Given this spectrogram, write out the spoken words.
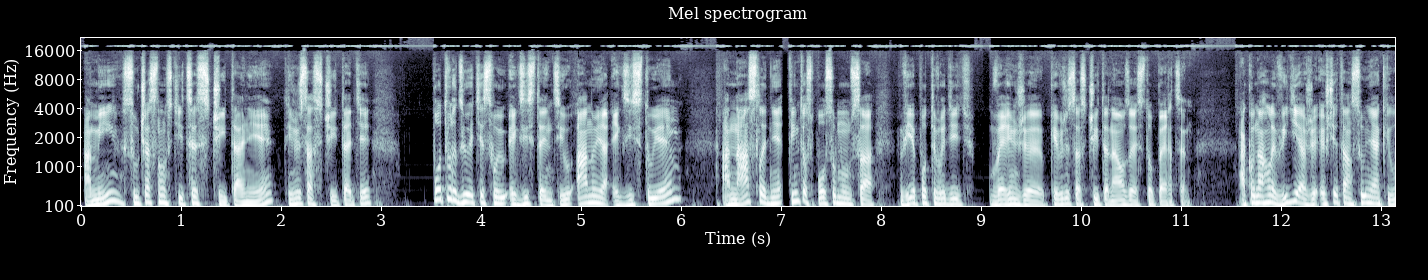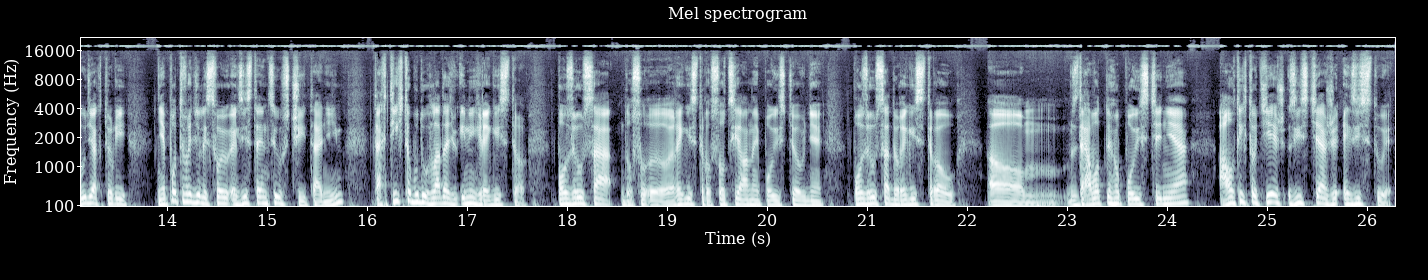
A my v súčasnosti cez sčítanie, tým, že sa sčítate, potvrdzujete svoju existenciu. Áno, ja existujem, a následne týmto spôsobom sa vie potvrdiť, verím, že keďže sa sčíta naozaj 100%. Ako náhle vidia, že ešte tam sú nejakí ľudia, ktorí nepotvrdili svoju existenciu s čítaním, tak týchto budú hľadať v iných registroch. Pozrú sa do so, e, registrov sociálnej poisťovne, pozrú sa do registrov um, zdravotného poistenia a o týchto tiež zistia, že existuje.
